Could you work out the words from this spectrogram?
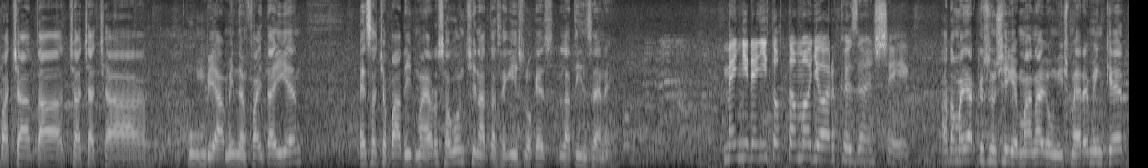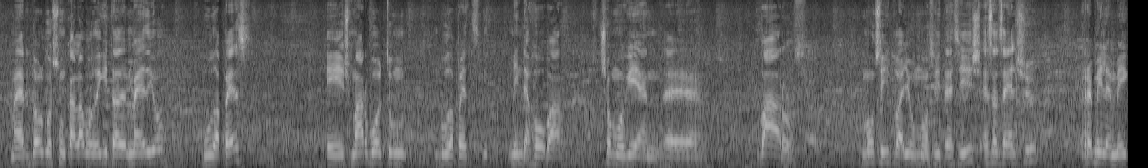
bachata, cha-cha-cha, cumbia, mindenfajta ilyen. Ez a csapat itt Magyarországon csinálta az egész es latin zene. Mennyire nyitott a magyar közönség? Hát a magyar közönsége már nagyon ismer minket, mert dolgozunk a La Bodeguita del Medio, Budapest, és már voltunk Budapest mindenhova, csomó ilyen e, város. Most itt vagyunk, most itt ez is, ez az első, remélem még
